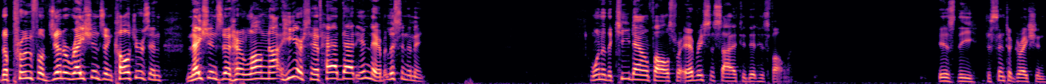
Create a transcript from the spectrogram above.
the proof of generations and cultures and nations that are long not here have had that in there. But listen to me. One of the key downfalls for every society that has fallen is the disintegration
